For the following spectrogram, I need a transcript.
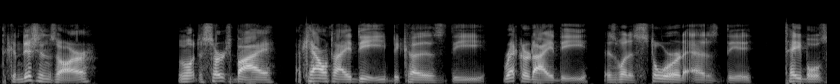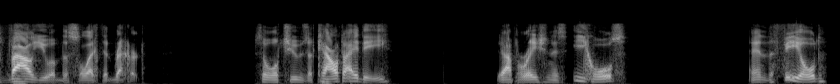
The conditions are we want to search by account ID because the record ID is what is stored as the table's value of the selected record. So we'll choose account ID. The operation is equals, and the field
